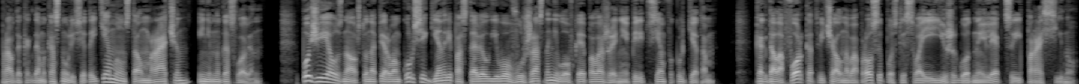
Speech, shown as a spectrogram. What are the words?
Правда, когда мы коснулись этой темы, он стал мрачен и немногословен. Позже я узнал, что на первом курсе Генри поставил его в ужасно неловкое положение перед всем факультетом, когда Лафорг отвечал на вопросы после своей ежегодной лекции по Росину.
